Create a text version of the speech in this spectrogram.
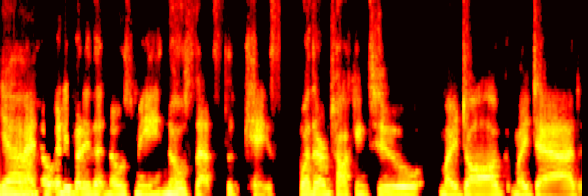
Yeah. And I know anybody that knows me knows that's the case. Whether I'm talking to my dog, my dad,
